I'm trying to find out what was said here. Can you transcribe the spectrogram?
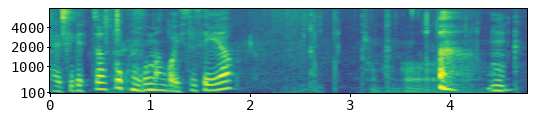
아시겠죠? 또 궁금한 거 있으세요? 그런 거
